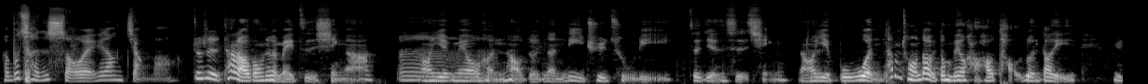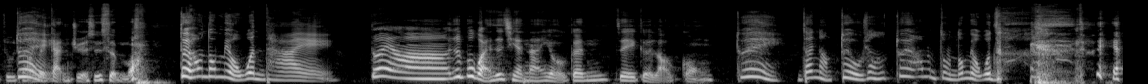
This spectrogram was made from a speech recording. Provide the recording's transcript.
很不成熟，哎，可以这样讲吗？就是她老公就很没自信啊，嗯，然后也没有很好的能力去处理这件事情，然后也不问，他们从头到尾都没有好好讨论到底女主角的感觉是什么。对他们都没有问他，哎，对啊，就不管是前男友跟这个老公，对你这样讲，对我想说，对啊，他们怎么都没有问他？对呀、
